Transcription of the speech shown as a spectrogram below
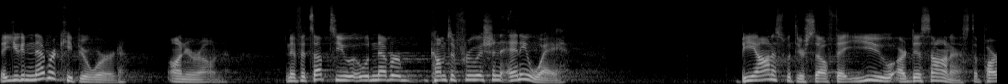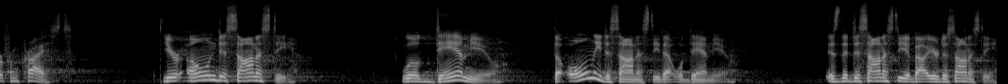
that you can never keep your word on your own. And if it's up to you, it would never come to fruition anyway. Be honest with yourself that you are dishonest apart from Christ. Your own dishonesty will damn you. The only dishonesty that will damn you is the dishonesty about your dishonesty.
